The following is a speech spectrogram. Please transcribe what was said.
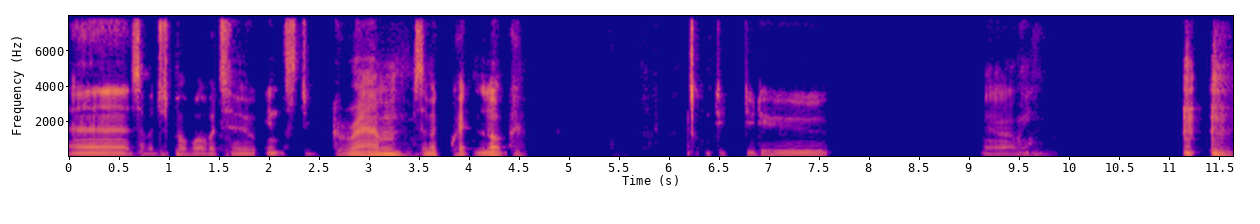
Uh, so I'll just pop over to Instagram. Have a quick look. Do, do, do. Where are we?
